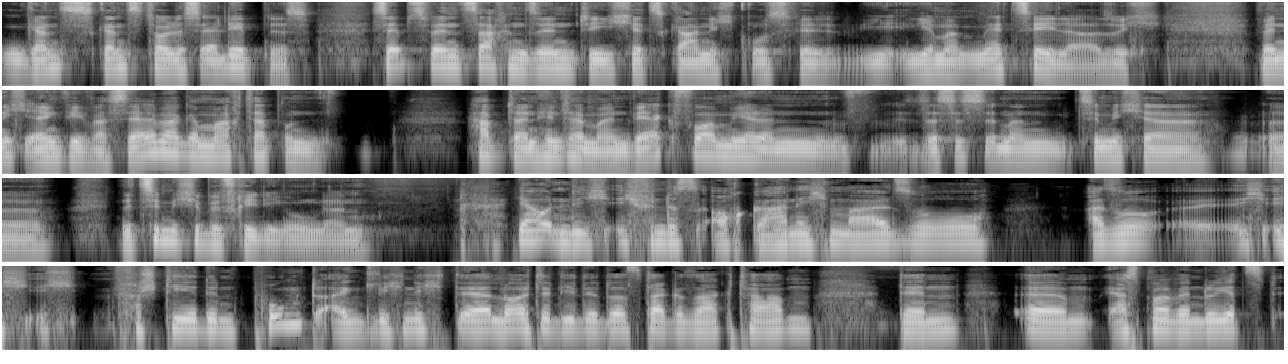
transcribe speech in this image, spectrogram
ein ganz, ganz tolles Erlebnis. Selbst wenn es Sachen sind, die ich jetzt gar nicht groß für jemandem erzähle. Also ich, wenn ich irgendwie was selber gemacht habe und hab dann hinter mein Werk vor mir, dann das ist immer ein ziemlicher, äh, eine ziemliche Befriedigung dann. Ja, und ich, ich finde es auch gar nicht mal so also äh, ich, ich, ich verstehe den Punkt eigentlich nicht der Leute, die dir das da gesagt haben. Denn ähm, erstmal, wenn du jetzt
